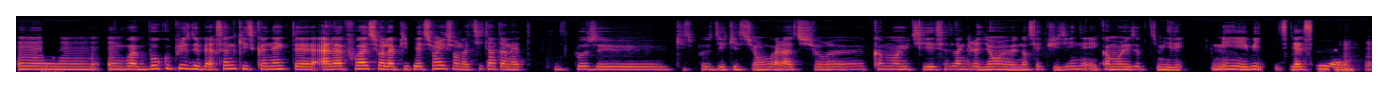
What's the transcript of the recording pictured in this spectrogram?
on, on, voit beaucoup plus de personnes qui se connectent à la fois sur l'application et sur notre site internet, qui se posent, qui se posent des questions voilà, sur comment utiliser ces ingrédients dans cette cuisine et comment les optimiser. Mais oui, c'est assez. Euh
